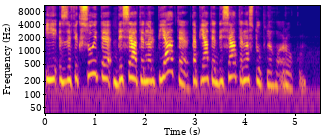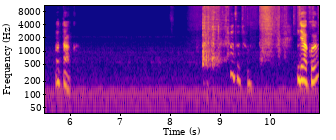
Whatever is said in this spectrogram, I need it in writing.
і зафіксуйте 10.05 та 5.10 наступного року. Отак. Дякую.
